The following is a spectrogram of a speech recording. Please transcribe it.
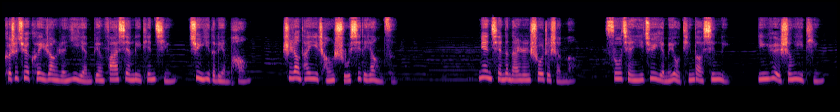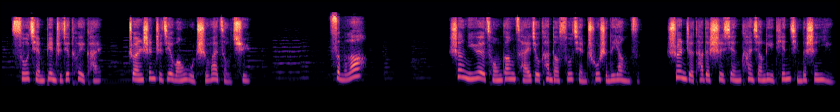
可是却可以让人一眼便发现厉天晴俊逸的脸庞，是让他异常熟悉的样子。面前的男人说着什么，苏浅一句也没有听到心里。音乐声一停，苏浅便直接退开，转身直接往舞池外走去。怎么了？盛霓月从刚才就看到苏浅出神的样子，顺着他的视线看向厉天晴的身影，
